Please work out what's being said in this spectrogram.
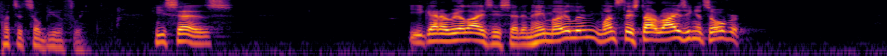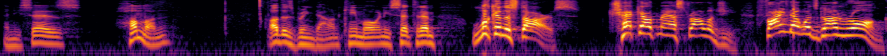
puts it so beautifully. He says, you got to realize, he said, once they start rising, it's over. And he says, Haman, others bring down, came over and he said to them, Look in the stars, check out my astrology, find out what's gone wrong.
